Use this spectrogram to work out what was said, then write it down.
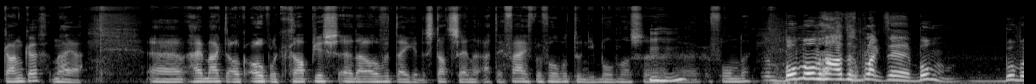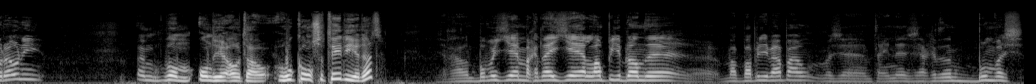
kanker. Nou ja. Uh, hij maakte ook openlijk grapjes uh, daarover tegen de stadszender AT5 bijvoorbeeld, toen die bom was uh, mm -hmm. gevonden. Een bom omhaalt geplakte bom, bomberoni, een bom onder je auto. Hoe constateerde je dat? Je gaat een bommetje, een magneetje, lampje branden, wat wapje wapau. Was uh, meteen uh, zeggen dat het een bom was.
